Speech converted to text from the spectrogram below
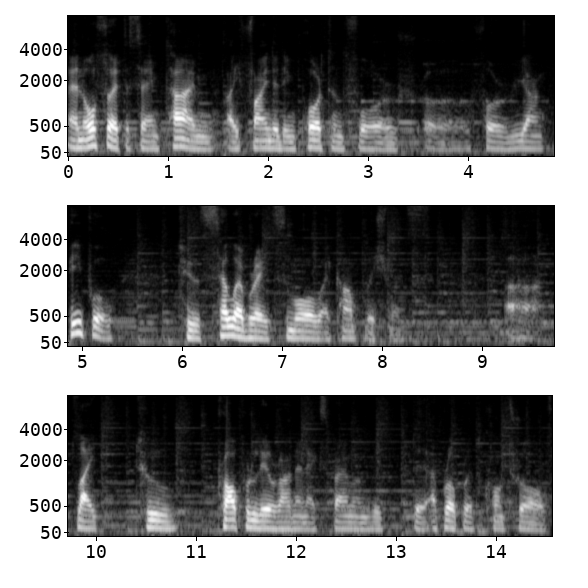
And also at the same time, I find it important for, uh, for young people to celebrate small accomplishments, uh, like to properly run an experiment with the appropriate controls.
